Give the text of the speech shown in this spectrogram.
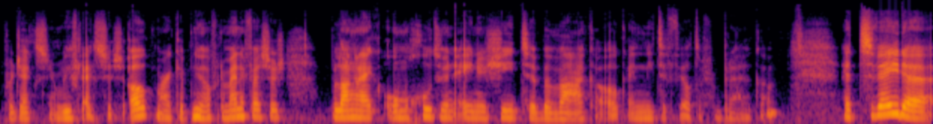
projectors en reflectors ook. Maar ik heb het nu over de manifestors. Belangrijk om goed hun energie te bewaken ook. En niet te veel te verbruiken. Het tweede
